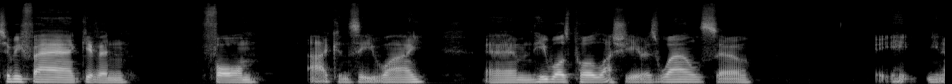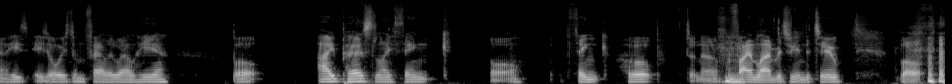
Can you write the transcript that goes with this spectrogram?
to be fair, given form, I can see why. Um, he was pole last year as well, so he, you know he's he's always done fairly well here. But I personally think, or think, hope, don't know, fine line between the two, but uh,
